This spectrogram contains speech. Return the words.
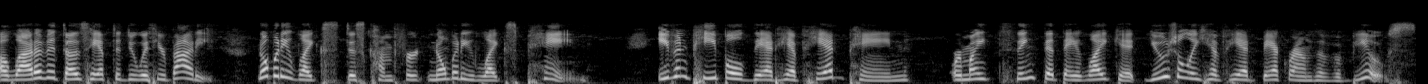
a lot of it does have to do with your body. Nobody likes discomfort, nobody likes pain. Even people that have had pain or might think that they like it usually have had backgrounds of abuse.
